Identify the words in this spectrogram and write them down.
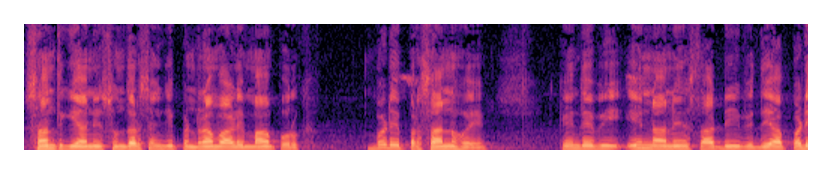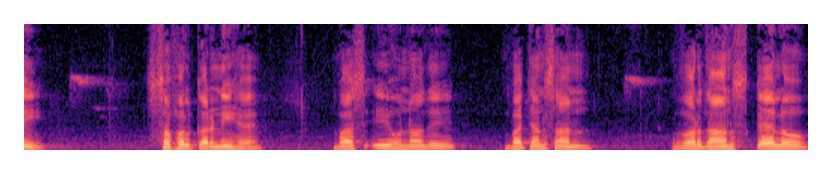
ਸੰਤ ਗਿਆਨੀ ਸੁੰਦਰ ਸਿੰਘ ਜੀ ਪਿੰਡਰਾਂ ਵਾਲੇ ਮਹਾਂਪੁਰਖ ਬੜੇ ਪ੍ਰਸੰਨ ਹੋਏ। ਕਹਿੰਦੇ ਵੀ ਇਹਨਾਂ ਨੇ ਸਾਡੀ ਵਿਦਿਆ ਪੜ੍ਹੀ, ਸਫਲ ਕਰਨੀ ਹੈ। ਬਸ ਇਹ ਉਹਨਾਂ ਦੇ ਬਚਨ ਸਨ। ਵਰਦਾਨ ਕਹਿ ਲਓ,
